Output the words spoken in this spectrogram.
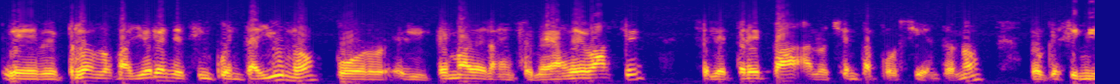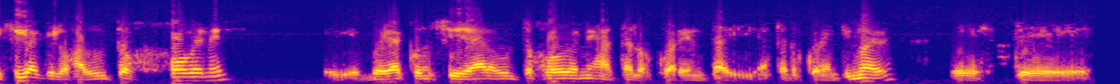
eh, perdón, los mayores de 51 por el tema de las enfermedades de base, se le trepa al 80%, ¿no? Lo que significa que los adultos jóvenes, eh, voy a considerar adultos jóvenes hasta los 40 y hasta los 49, este,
